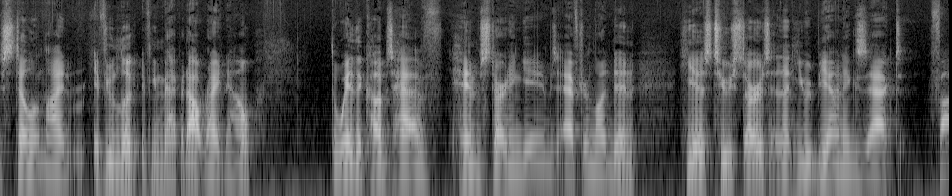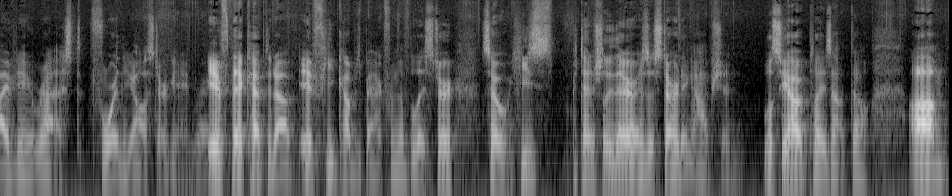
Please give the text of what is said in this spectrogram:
still in line. If you look, if you map it out right now, the way the Cubs have him starting games after London, he has two starts, and then he would be on exact five day rest for the All Star game if they kept it up. If he comes back from the blister, so he's potentially there as a starting option. We'll see how it plays out though. Um,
